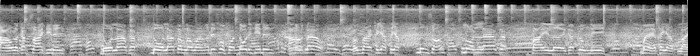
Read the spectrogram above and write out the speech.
เอาละครับซ้ายทีหนึ่งโดนแล้วครับ โดนแล้วต้องระวังอเดสโซฟอร์ดโดนอีกทีหนึ่งเอาแล้วเขาซ้ายขยับขยับหนึ่งสองหล่นแล้วครับ ไปเลยครับลูกนี้แม่ขยับไหล่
